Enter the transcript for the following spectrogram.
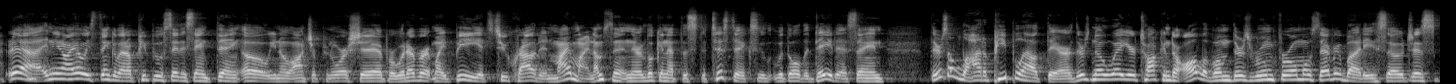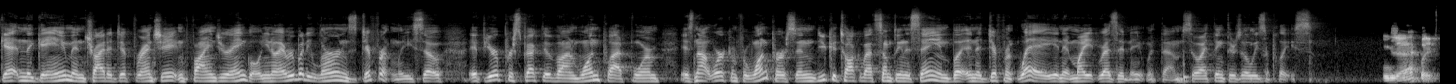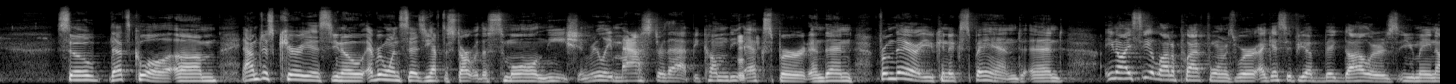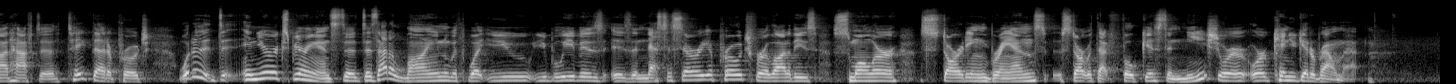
Yeah, and you know, I always think about it. People say the same thing. Oh, you know, entrepreneurship or whatever it might be. It's too crowded. In my mind, I'm sitting there looking at the statistics with all the data, saying there's a lot of people out there. There's no way you're talking to all of them. There's room for almost everybody. So just get in the game and try to differentiate and find your angle. You know, everybody learns differently. So if your perspective on one platform is not working for one person, you could talk about something the same, but in a different way, and it might resonate with them. So I think there's always a place. Exactly. So that's cool. Um, I'm just curious. You know, everyone says you have to start with a small niche and really master that, become the expert, and then from there you can expand. And you know, I see a lot of platforms where I guess if you have big dollars, you may not have to take that approach. What is in your experience? Does that align with what you you believe is is a necessary approach for a lot of these smaller starting brands? Start with that focus and niche, or or can you get around that?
